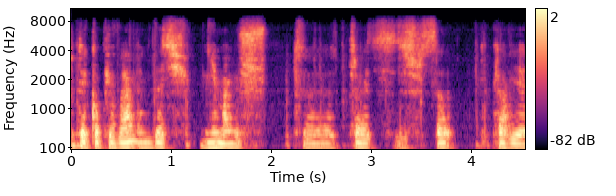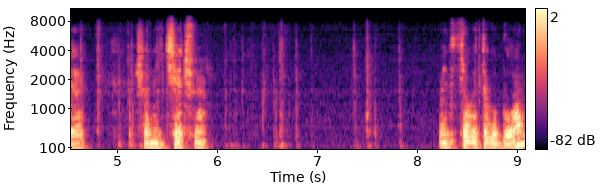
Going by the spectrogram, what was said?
Tutaj kopiowałem, jak widać nie ma już e, prawie, prawie żadnej cieczy. Więc trochę tego było.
